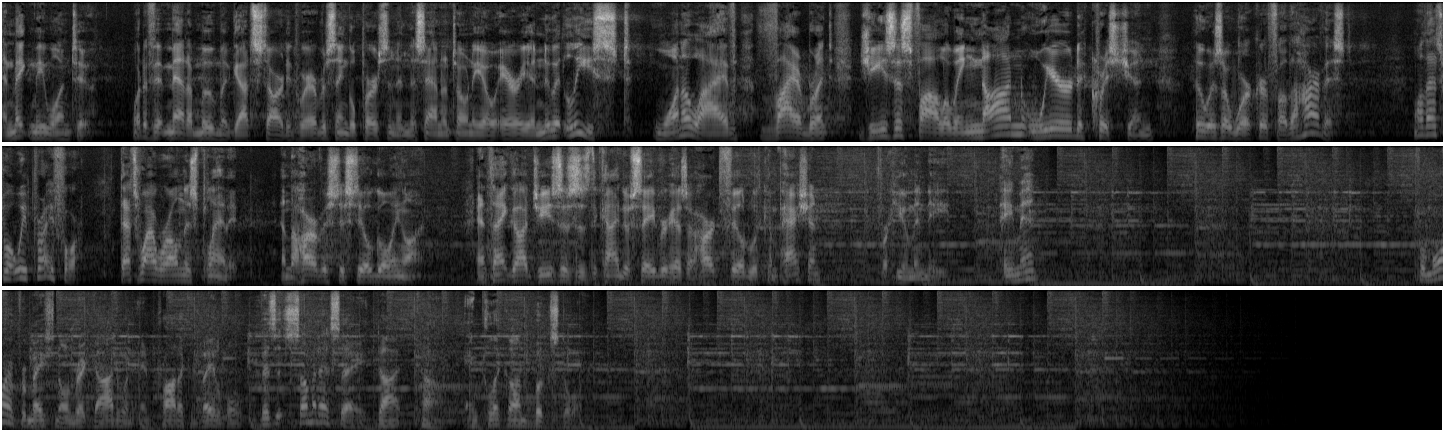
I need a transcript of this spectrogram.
and make me one too. What if it meant a movement got started where every single person in the San Antonio area knew at least one alive, vibrant, Jesus following, non weird Christian who was a worker for the harvest? Well, that's what we pray for. That's why we're on this planet, and the harvest is still going on. And thank God Jesus is the kind of Savior who has a heart filled with compassion for human need. Amen. For more information on Rick Godwin and product available, visit summitsa.com and click on Bookstore.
